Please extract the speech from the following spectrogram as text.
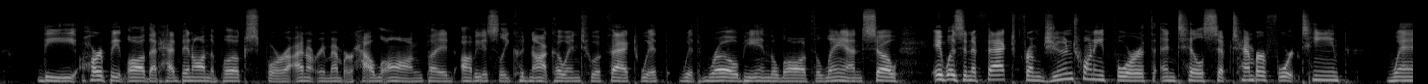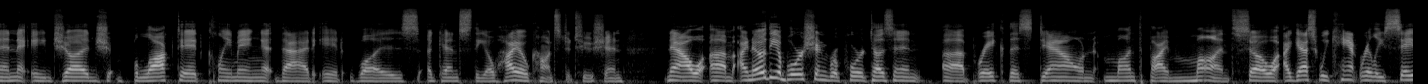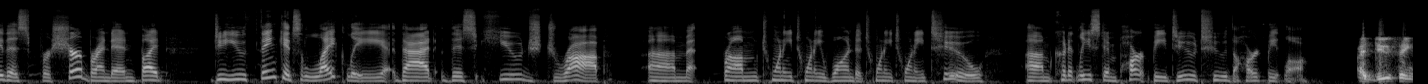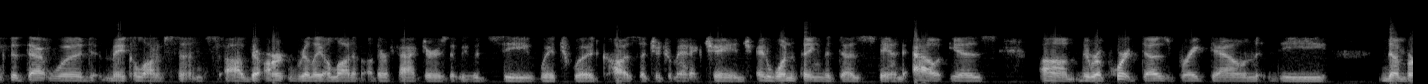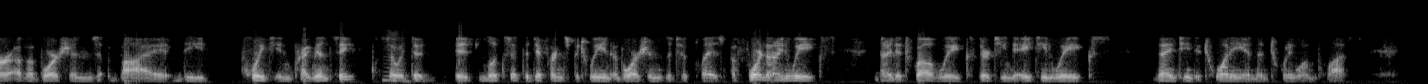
the heartbeat law that had been on the books for I don't remember how long, but obviously could not go into effect with with Roe being the law of the land. So it was in effect from June 24th until September 14th when a judge blocked it, claiming that it was against the Ohio Constitution. Now, um, I know the abortion report doesn't uh, break this down month by month, so I guess we can't really say this for sure, Brendan, but do you think it's likely that this huge drop um, from 2021 to 2022 um, could at least in part be due to the heartbeat law? I do think that that would make a lot of sense. Uh, there aren't really a lot of other factors that we would see which would cause such a dramatic change. And one thing that does stand out is um, the report does break down the number of abortions by the point in pregnancy. So it hmm. did, it looks at the difference between abortions that took place before nine weeks, nine to 12 weeks, 13 to 18 weeks, 19 to 20, and then 21 plus.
